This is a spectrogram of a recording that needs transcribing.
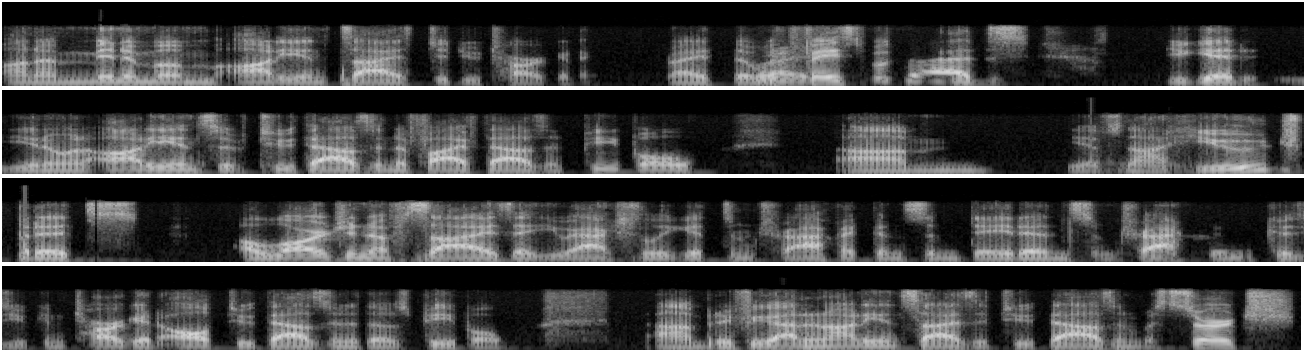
on a minimum audience size to do targeting. Right. So with Facebook ads, you get you know an audience of two thousand to five thousand people. Um, it's not huge, but it's a large enough size that you actually get some traffic and some data and some traction because you can target all 2,000 of those people. Um, but if you got an audience size of 2,000 with search,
